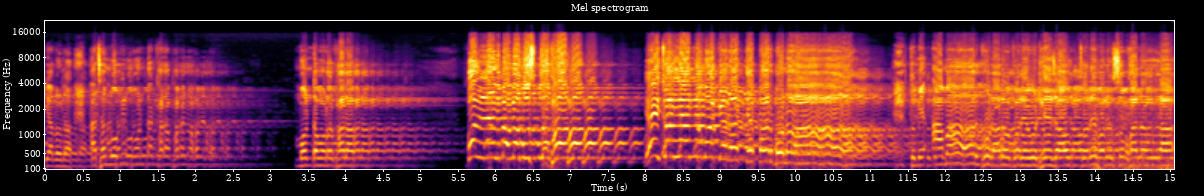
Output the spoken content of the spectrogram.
গেল না। আচ্ছা নবীর মনটা খারাপ হবে না? হবে মনটা বড় খারাপ। বললেন, বাবা মুস্তফা, এই চললেন তোমাকে রাখতে পারব না। তুমি আমার ঘোড়ার উপরে উঠে যাও। ধরে বলো, সুবহানাল্লাহ।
